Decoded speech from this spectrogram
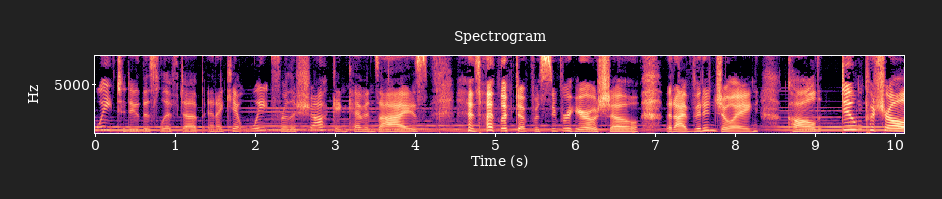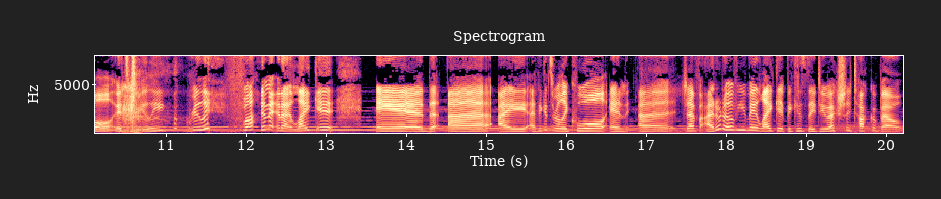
wait to do this lift up, and I can't wait for the shock in Kevin's eyes as I lift up a superhero show that I've been enjoying called Doom Patrol. It's really, really fun, and I like it. And uh, I I think it's really cool. And uh, Jeff, I don't know if you may like it because they do actually talk about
